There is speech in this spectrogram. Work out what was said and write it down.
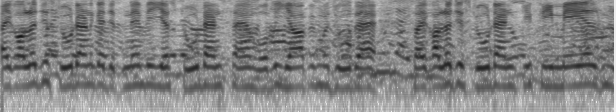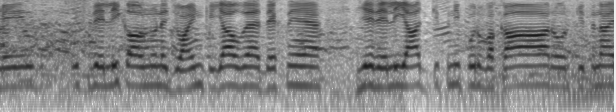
psychology student के जितने भी ये स्टूडेंट्स हैं वो भी यहाँ पे मौजूद हैं। साइकोलॉजी स्टूडेंट की फ़ीमेल्स मेल्स इस रैली का उन्होंने ज्वाइन किया हुआ है। देखते हैं ये रैली आज कितनी पुरवकार और कितना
